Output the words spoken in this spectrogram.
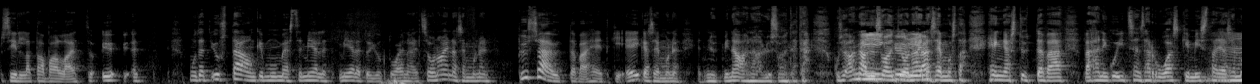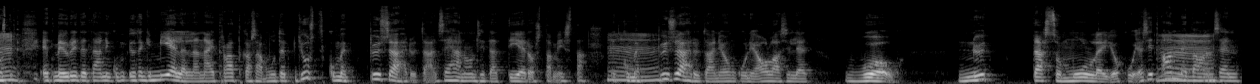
sillä tavalla, että, että mutta just tämä onkin mun mielestä se mieletön juttu aina, että se on aina semmoinen pysäyttävä hetki, eikä semmoinen, että nyt minä analysoin tätä, kun se analysointi niin, on aina semmoista hengästyttävää, vähän niin kuin itsensä ruoskimista mm-hmm. ja semmoista, että me yritetään niin kuin jotenkin mielellä näitä ratkaista, mutta just kun me pysähdytään, sehän on sitä tiedostamista, mm-hmm. että kun me mm. pysähdytään jonkun ja ollaan silleen, että wow, nyt tässä on mulle joku, ja sitten mm-hmm. annetaan sen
